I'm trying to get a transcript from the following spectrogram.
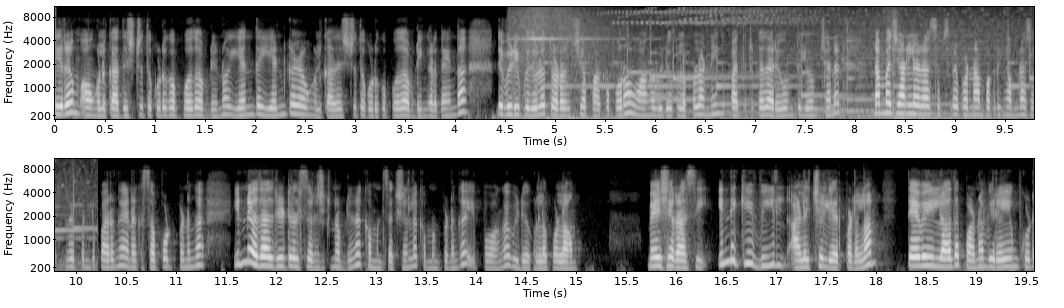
நிறம் அவங்களுக்கு அதிர்ஷ்டத்த கொடுக்க போகுது அப்படின்னும், எந்த எண்கள் அவங்களுக்கு அதிர்ஷ்டத்த கொடுக்க போகுது அப்படிங்கிறதையும் தான் இந்த வீடியோ பதிவுல தொடர்ச்சியா பார்க்க போறோம். வாங்க வீடியோக்குள்ள போலாம். நீங்க பார்த்துட்டு இருக்கிறது அறிவோம் தெளிவோம் சேனல். நம்ம சேனல யாராவது சப்ஸ்கிரைப் பண்ணாம பார்க்குறீங்க அப்படின்னா சப்ஸ்கிரைப் பண்ணிட்டு பாருங்க. எனக்கு சப்போர்ட் பண்ணுங்க. இன்னும் ஏதாவது டீடைல்ஸ் தெரிஞ்சுக்கணும் அப்படின்னா கமெண்ட் செக்ஷன்ல கமெண்ட் பண்ணுங்க. இப்போ வாங்க வீடியோக்குள்ள போலாம். மேஷ ராசி இன்னைக்கு வீண் அலைச்சல் ஏற்படலாம். தேவையில்லாத பண விரயம் கூட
